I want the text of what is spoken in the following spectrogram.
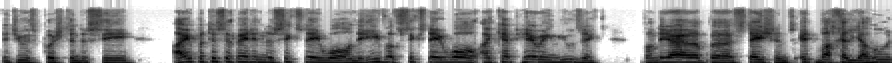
the Jews pushed in the sea. I participated in the Six Day War. On the eve of Six Day War, I kept hearing music from the Arab uh, stations, Itbach el Yahud,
